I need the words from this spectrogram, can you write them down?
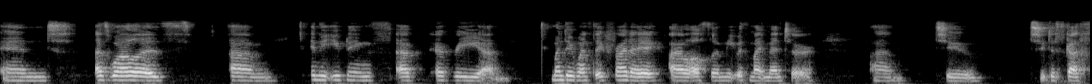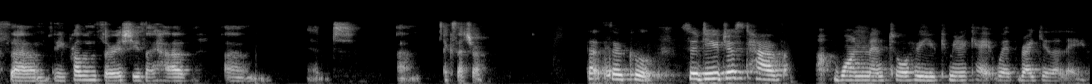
and as well as um, in the evenings of every Monday, Wednesday, Friday, I'll also meet with my mentor. Um, to to discuss um, any problems or issues I have, um, and um, etc. That's so cool. So, do you just have one mentor who you communicate with regularly?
